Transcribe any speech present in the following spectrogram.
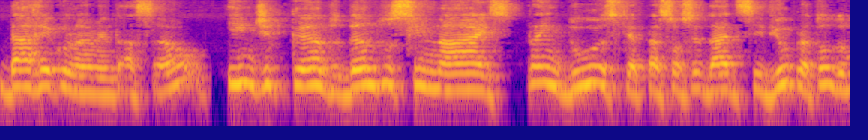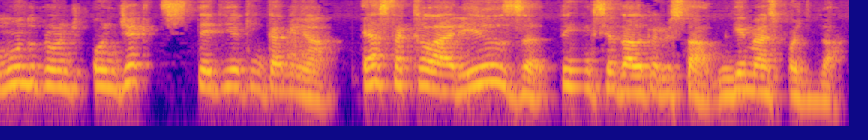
da regulamentação, indicando, dando sinais para a indústria, para a sociedade civil, para todo mundo para onde, onde é que teria que encaminhar. Essa clareza tem que ser dada pelo Estado, ninguém mais pode dar.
